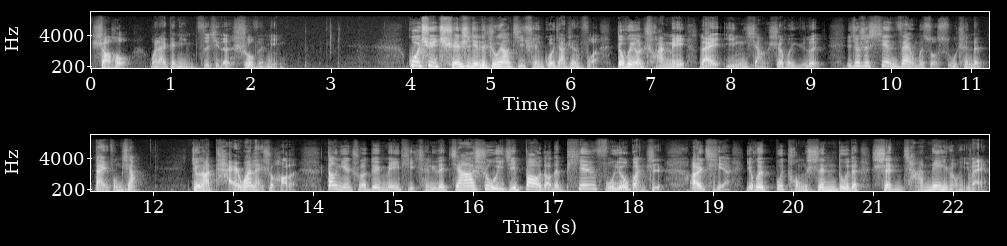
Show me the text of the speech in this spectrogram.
稍后我来跟您仔细的说分明。过去全世界的中央集权国家政府啊，都会用传媒来影响社会舆论，也就是现在我们所俗称的带风向。就拿台湾来说好了，当年除了对媒体成立的家数以及报道的篇幅有管制，而且啊也会不同深度的审查内容以外，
